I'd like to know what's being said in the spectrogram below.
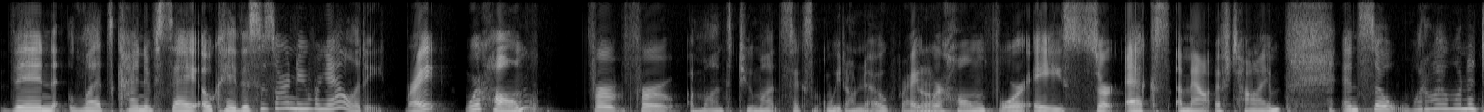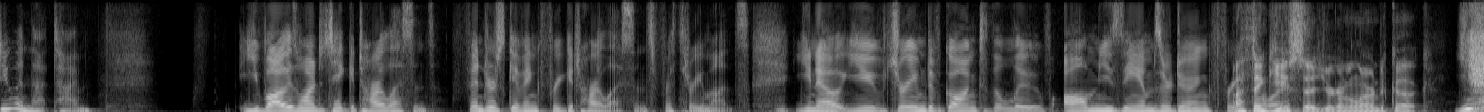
then let's kind of say, okay, this is our new reality, right? We're home for for a month, two months, six months. We don't know, right? Yeah. We're home for a cer X amount of time. And so what do I want to do in that time? You've always wanted to take guitar lessons. Fender's giving free guitar lessons for three months. You know, you've dreamed of going to the Louvre. All museums are doing free. I think you said you're going to learn to cook. Yeah,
